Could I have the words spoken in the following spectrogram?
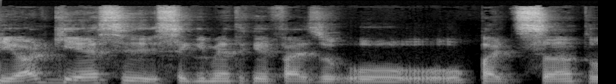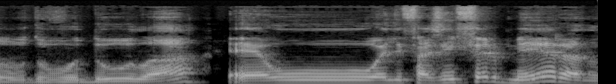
Pior que esse segmento que ele faz, o, o Pai de Santo do Voodoo lá, é o. Ele faz a enfermeira no,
